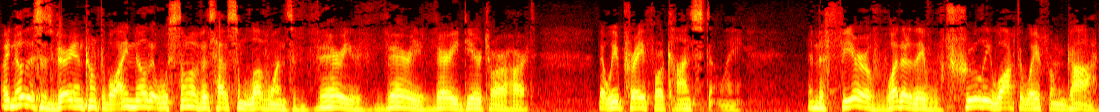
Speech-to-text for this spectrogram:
I know this is very uncomfortable. I know that some of us have some loved ones very, very, very dear to our heart that we pray for constantly and the fear of whether they've truly walked away from God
